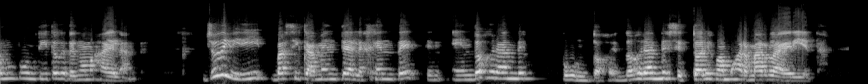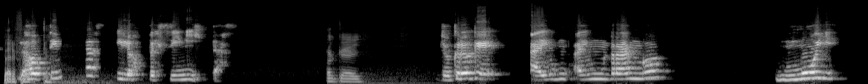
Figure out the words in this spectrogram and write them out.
un puntito que tengo más adelante. Yo dividí básicamente a la gente en, dos grandes puntos, en dos grandes sectores vamos a armar la grieta. Los optimistas y los pesimistas. Ok. Yo creo que hay un, hay un rango muy,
